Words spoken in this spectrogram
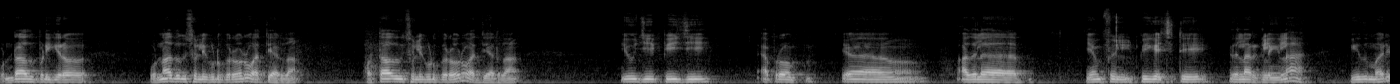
ஒன்றாவது படிக்கிற ஒன்றாவதுக்கு சொல்லிக் கொடுக்குறவரும் வாத்தியார் தான். பத்தாவதுக்கு சொல்லிக் கொடுக்குறவரும் வாத்தியார் தான். யூஜி பிஜி அப்புறம் அதில் எம்ஃபில் பிஹெச்டி இதெல்லாம் இருக்கு இல்லைங்களா? இது மாதிரி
